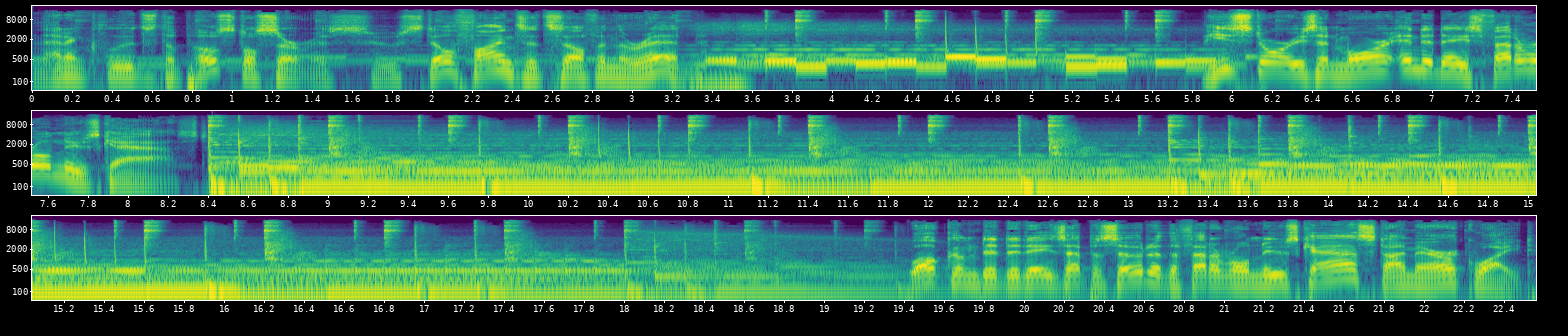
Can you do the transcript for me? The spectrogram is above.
And that includes the Postal Service, who still finds itself in the red. These stories and more in today's Federal Newscast. Welcome to today's episode of the Federal Newscast. I'm Eric White.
